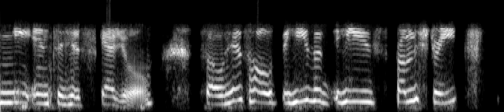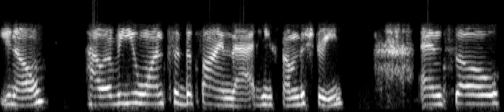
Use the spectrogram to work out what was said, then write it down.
me into his schedule. So his whole he's a he's from the streets, you know, however you want to define that. He's from the streets. And so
